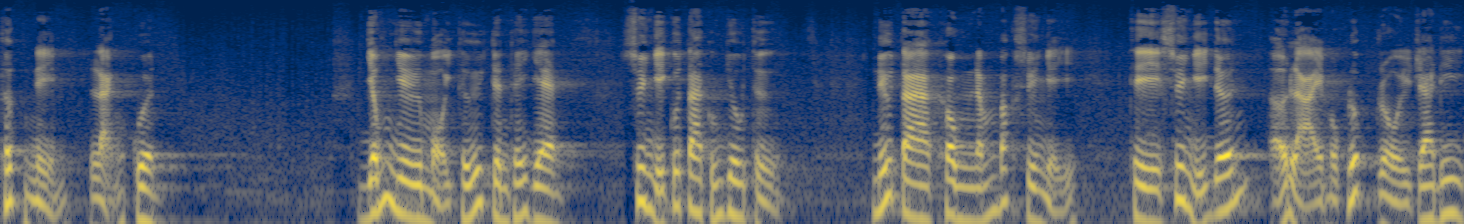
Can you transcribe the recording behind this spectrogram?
thất niệm, lãng quên. Giống như mọi thứ trên thế gian, suy nghĩ của ta cũng vô thường. Nếu ta không nắm bắt suy nghĩ, thì suy nghĩ đến, ở lại một lúc rồi ra đi.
